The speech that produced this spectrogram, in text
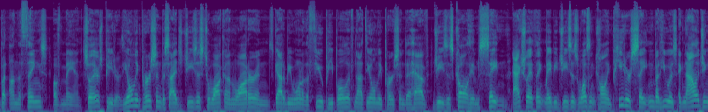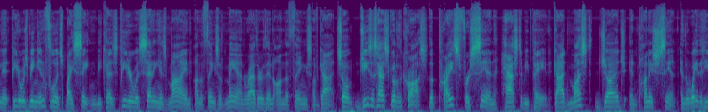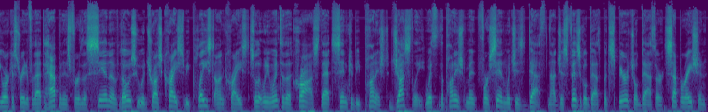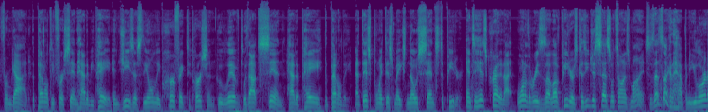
but on the things of man. So there's Peter, the only person besides Jesus to walk on water, and it's got to be one of the few people, if not the only person, to have Jesus call him Satan. Actually, I think maybe Jesus wasn't calling Peter Satan, but he was acknowledging that Peter was being influenced by Satan because Peter was setting his mind on the things of man rather than on the things of God. So Jesus has to go to the cross. The price for sin has to be paid. God must judge and punish sin. And the way that he orchestrated for that to happen is for the sin of those who would trust Christ to be placed on Christ so that when he went to the cross, that sin could be punished justly with the punishment for sin, which is death. Not just physical death, but spiritual death or separation from God. The penalty for sin had to be paid. And Jesus, the only perfect person who lived without sin, had to pay the penalty. At this point, this makes no sense to Peter. And to his credit, I, one of the reasons I love Peter is because he just says what's on his mind. Says, That's not going to happen to you, Lord.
